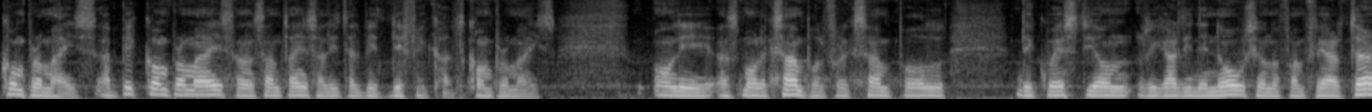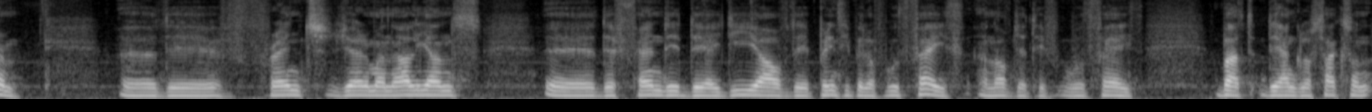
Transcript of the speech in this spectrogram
compromise, a big compromise and sometimes a little bit difficult compromise. Only a small example, for example, the question regarding the notion of unfair term. Uh, the French-German alliance uh, defended the idea of the principle of good faith, an objective good faith, but the Anglo-Saxon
